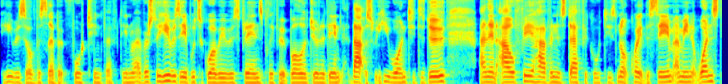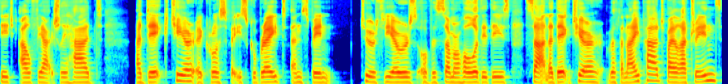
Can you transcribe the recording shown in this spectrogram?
he was obviously about 14, 15, whatever. So he was able to go away with his friends, play football and during the day. And that's what he wanted to do. And then Alfie having his difficulties, not quite the same. I mean, at one stage, Alfie actually had a deck chair at CrossFit East Kilbride and spent two or three hours of his summer holiday days sat in a deck chair with an iPad while I trained.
